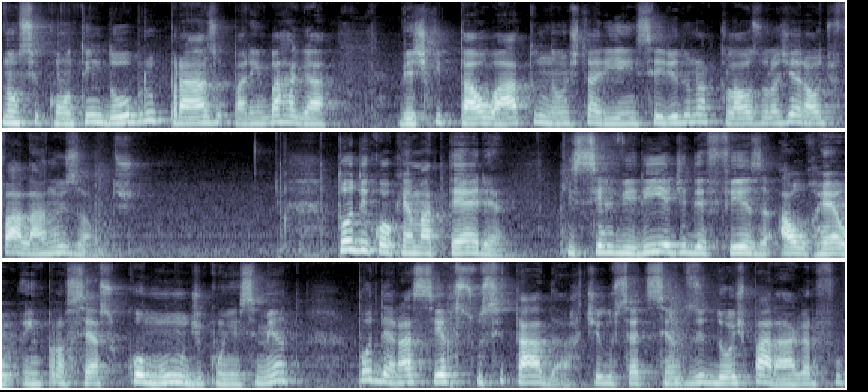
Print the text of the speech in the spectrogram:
não se conta em dobro o prazo para embargar, vez que tal ato não estaria inserido na cláusula geral de falar nos autos. Toda e qualquer matéria que serviria de defesa ao réu em processo comum de conhecimento poderá ser suscitada. Artigo 702, parágrafo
